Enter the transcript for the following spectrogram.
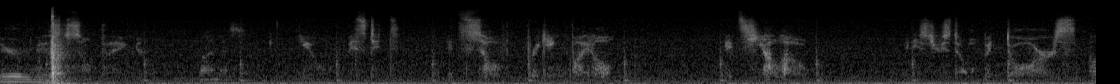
You missed something. What miss? You missed it. It's so freaking vital. It's yellow. It is used to open doors. Oh,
